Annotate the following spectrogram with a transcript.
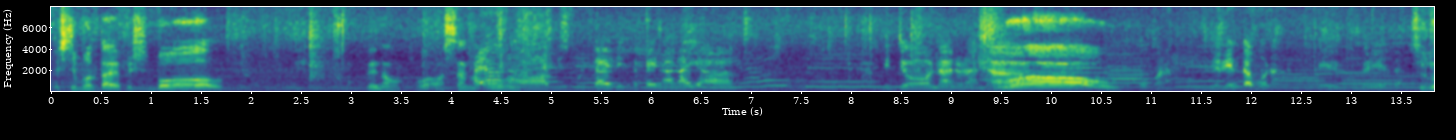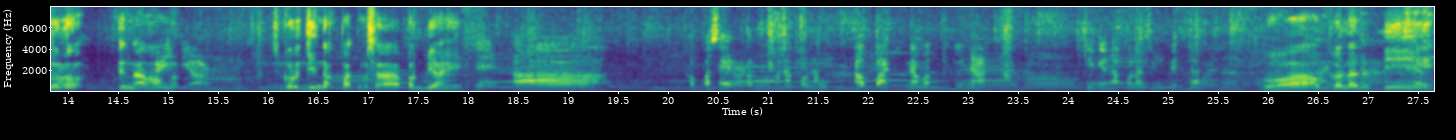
Fishball tayo, fishball. Ayun o, wow, sana Ayun all. na, peaceful tayo dito kay nanay ah. Medyo na ano na, na Wow! ito ba na? Merienda mo na. Eh, merienda. Siguro, tinama mo, IDR. Siguro ginakpat mo sa pagbiyahe. Hindi, ah, kapasero lang naman ako ng apat na mag-ina. Bigyan ako ng 50. Wow, galanti.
